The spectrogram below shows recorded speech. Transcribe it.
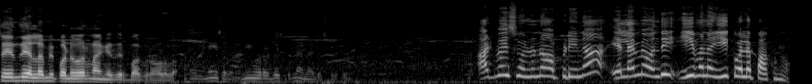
சேர்ந்து எல்லாமே பண்ணுவார் நாங்கள் எதிர்பார்க்குறோம். அவ்வளோதான் ஓகே, நீங்க சொல்லுங்க நீங்க ஒரு அட்வைஸ் சொல்லணும் அப்படின்னா எல்லாமே வந்து ஈவனாக ஈக்குவலாக பார்க்கணும்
